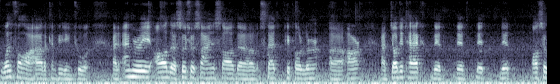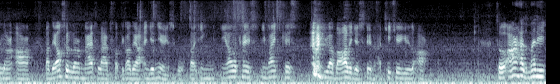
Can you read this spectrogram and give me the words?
one form or other computing tool. At Emory, all the social science or the stat people learn uh, R. At Georgia Tech, they, they, they, they also learn R, but they also learn MATLAB because they are engineering school. But in, in our case, in my case, you are biology student, I teach you use R. So R has many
